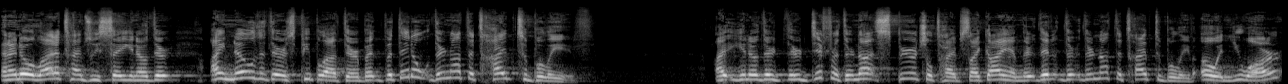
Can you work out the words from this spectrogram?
And I know a lot of times we say, you know, there, I know that there's people out there, but, but they don't, they're not the type to believe. I, you know, they're, they're different. They're not spiritual types like I am. They're, they're, they're not the type to believe. Oh, and you are?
